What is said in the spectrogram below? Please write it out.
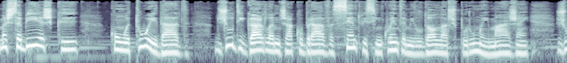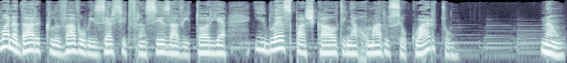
Mas sabias que, com a tua idade, Judy Garland já cobrava 150 mil dólares por uma imagem, Joana d'Arc levava o exército francês à vitória e Blaise Pascal tinha arrumado o seu quarto? Não,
